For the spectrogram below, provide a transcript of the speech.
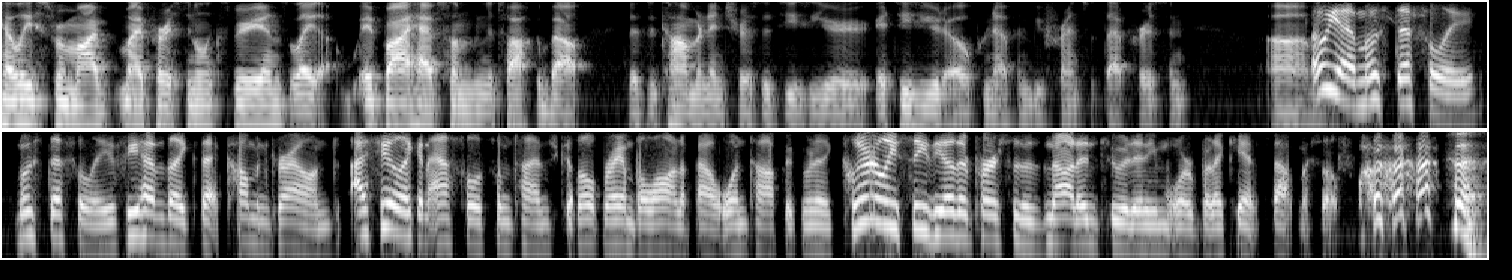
at least from my my personal experience, like if I have something to talk about that's a common interest, it's easier it's easier to open up and be friends with that person. Um, Oh yeah, most definitely, most definitely. If you have like that common ground, I feel like an asshole sometimes because I'll ramble on about one topic when I clearly see the other person is not into it anymore, but I can't stop myself.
